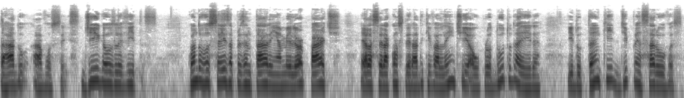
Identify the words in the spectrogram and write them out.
dado a vocês. Diga aos levitas: quando vocês apresentarem a melhor parte, ela será considerada equivalente ao produto da eira e do tanque de prensar uvas.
